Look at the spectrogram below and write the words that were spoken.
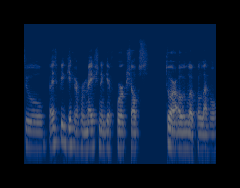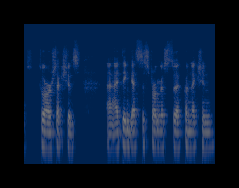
to basically give information and give workshops to our own local levels, to our sections. Uh, I think that's the strongest uh, connection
